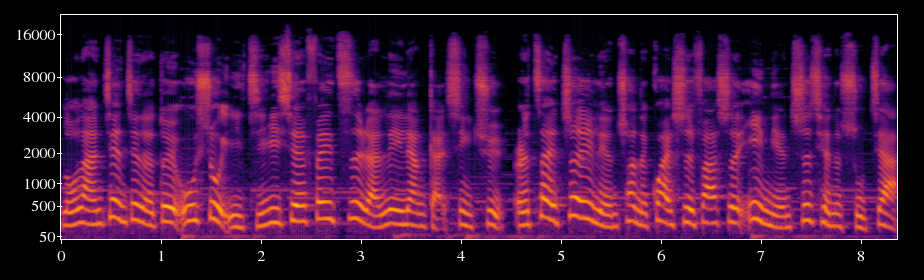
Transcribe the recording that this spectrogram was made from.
罗兰渐渐地对巫术以及一些非自然力量感兴趣。而在这一连串的怪事发生一年之前的暑假，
